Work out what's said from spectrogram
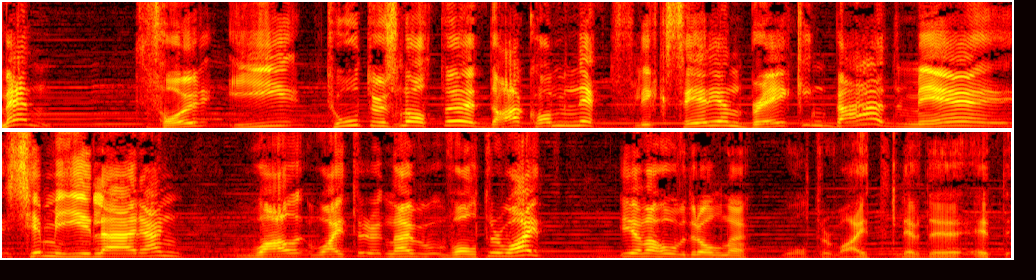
Men for i 2008, da kom Netflix-serien Breaking Bad med kjemilæreren Wal- Whiter, nei, Walter White i en av hovedrollene. Walter White levde et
